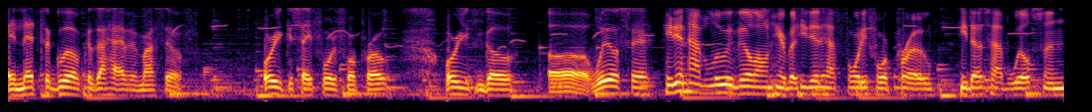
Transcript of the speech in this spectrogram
And that's a glove because I have it myself. Or you can say 44 Pro. Or you can go uh, Wilson. He didn't have Louisville on here, but he did have 44 Pro. He does have Wilson.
